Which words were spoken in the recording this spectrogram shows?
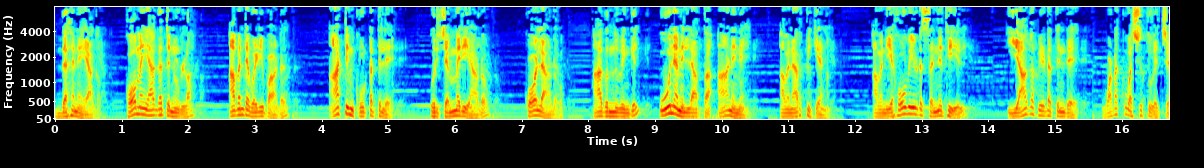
ദഹനയാഗം. ഹോമയാഗത്തിനുള്ള അവന്റെ വഴിപാട് ആട്ടിൻകൂട്ടത്തിലെ ഒരു ചെമ്മരിയാടോ കോലാടോ ആകുന്നുവെങ്കിൽ ഊനമില്ലാത്ത ആണിനെ അവൻ അർപ്പിക്കണം. അവൻ യഹോവയുടെ സന്നിധിയിൽ യാഗപീഠത്തിന്റെ വടക്കുവശത്തുവെച്ച്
